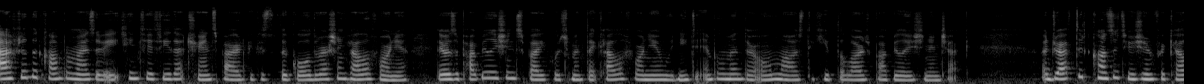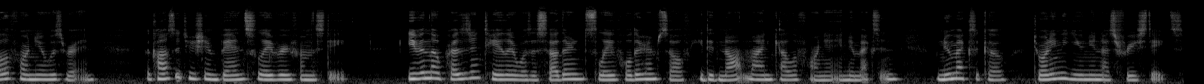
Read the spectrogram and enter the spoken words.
After the Compromise of 1850 that transpired because of the gold rush in California, there was a population spike which meant that California would need to implement their own laws to keep the large population in check. A drafted constitution for California was written. The constitution banned slavery from the state. Even though President Taylor was a southern slaveholder himself, he did not mind California and New, Mexico, New Mexico joining the Union as free states.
